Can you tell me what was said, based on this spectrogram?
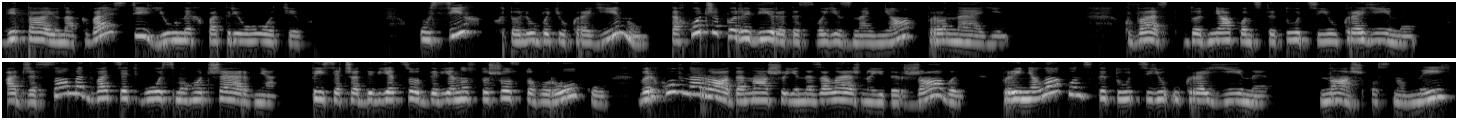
Вітаю на квесті юних патріотів. Усіх, хто любить Україну та хоче перевірити свої знання про неї. Квест до Дня Конституції України, адже саме 28 червня 1996 року Верховна Рада нашої незалежної держави прийняла Конституцію України, наш основний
